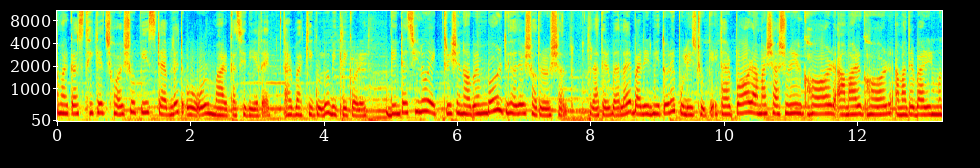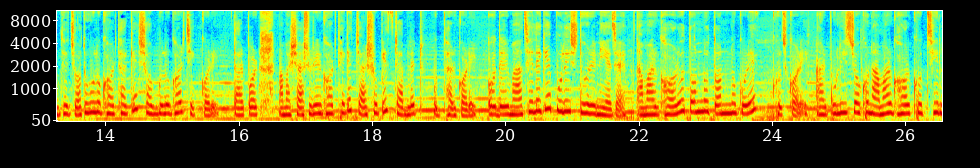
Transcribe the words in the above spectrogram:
আমার কাছ থেকে ছয়শো পিস ট্যাবলেট ও ওর মার কাছে দিয়ে দেয়, আর বাকিগুলো বিক্রি করে। দিনটা ছিল একত্রিশে নভেম্বর দুই হাজার সতেরো সাল। রাতের বেলায় বাড়ির ভিতরে পুলিশ ঢুকে। তারপর আমার শাশুড়ির ঘর, আমার ঘর, আমাদের বাড়ির মধ্যে যতগুলো ঘর থাকে, সবগুলো ঘর চেক করে। তারপর আমার শাশুড়ির ঘর থেকে চারশো পিস ট্যাবলেট উদ্ধার করে। ওদের মা ছেলেকে পুলিশ ধরে নিয়ে যায়। আমার ঘরও তন্ন তন্ন করে খোঁজ করে। আর পুলিশ যখন আমার ঘর খুঁজছিল,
